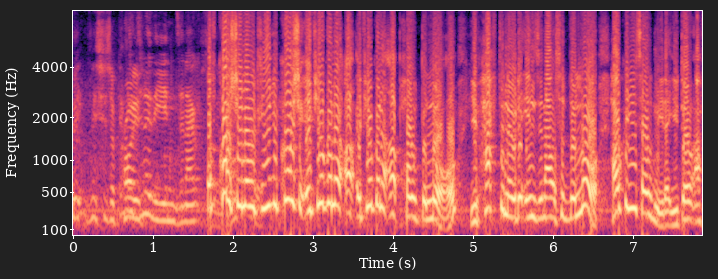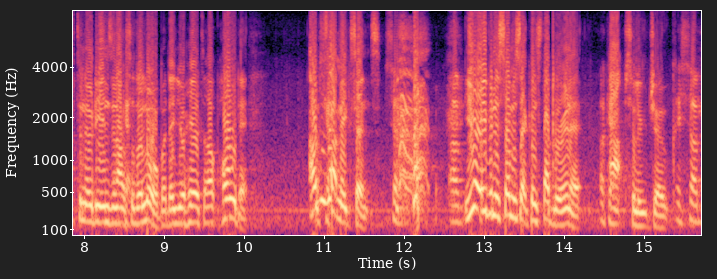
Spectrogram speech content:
Th- This is a You private. know the ins and outs. Of course you know. Of course, you, if you're gonna uh, if you're gonna uphold the law, you have to know the ins and outs of the law. How can you tell me that you don't have to know the ins and outs Okay. of the law, but then you're here to uphold it? How does that make sense? So, um, you're even in Somerset Constabulary, innit? Okay. Absolute joke. It's um,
